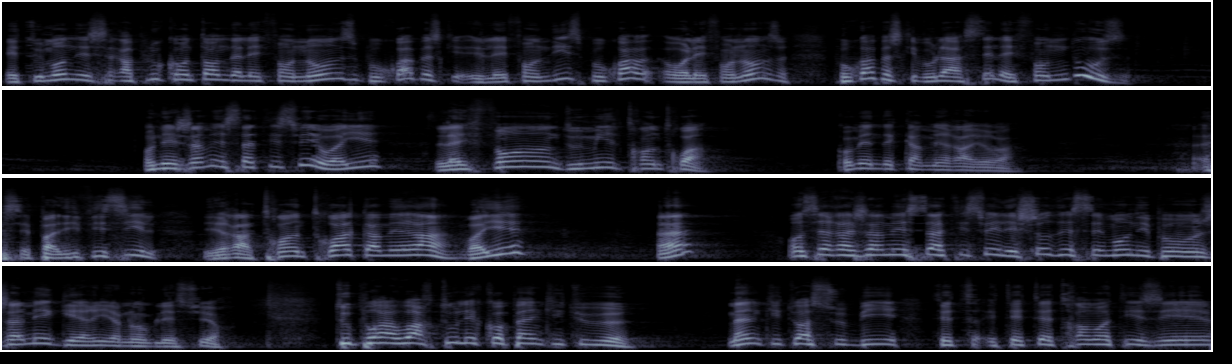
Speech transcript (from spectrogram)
Et tout le monde ne sera plus content de l'iPhone 11. Pourquoi? Parce que l'iPhone 10, pourquoi? Ou l'iPhone 11, pourquoi? Parce qu'il voulait acheter l'iPhone 12. On n'est jamais satisfait, vous voyez? L'iPhone 2033. Combien de caméras il y aura? C'est pas difficile. Il y aura 33 caméras, vous voyez? Hein? On ne sera jamais satisfait. Les choses de ce monde ne pourront jamais guérir nos blessures. Tu pourras avoir tous les copains que tu veux. Même que tu as subi, tu étais traumatisé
